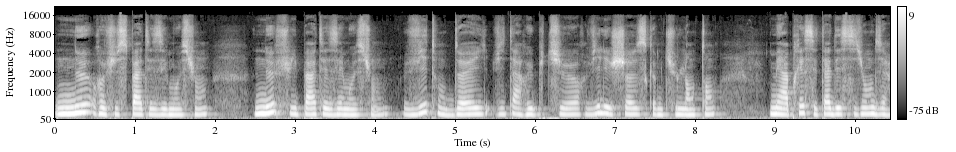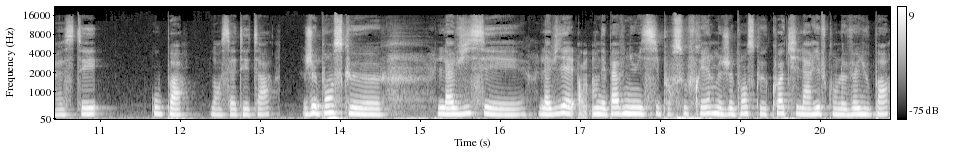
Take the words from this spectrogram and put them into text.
Ne refuse pas tes émotions, ne fuis pas tes émotions. Vis ton deuil, vis ta rupture, vis les choses comme tu l'entends. Mais après, c'est ta décision d'y rester ou pas dans cet état. Je pense que la vie, c'est. La vie, on n'est pas venu ici pour souffrir, mais je pense que quoi qu'il arrive, qu'on le veuille ou pas,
